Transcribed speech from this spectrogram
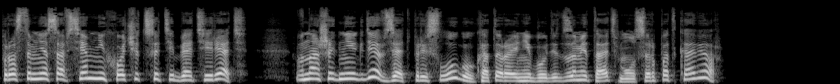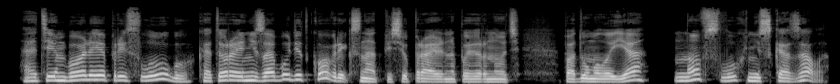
«Просто мне совсем не хочется тебя терять. В наши дни где взять прислугу, которая не будет заметать мусор под ковер?» «А тем более прислугу, которая не забудет коврик с надписью правильно повернуть», — подумала я, но вслух не сказала.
